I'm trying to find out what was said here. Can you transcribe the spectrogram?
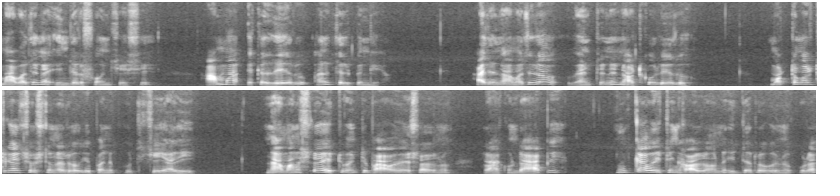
మా వదిన ఇందిర ఫోన్ చేసి అమ్మ ఇక లేరు అని తెలిపింది. అది నా మదిలో వెంటనే నాటుకోలేదు. మొట్టమొదటిగా చూస్తున్న రోగి పని పూర్తి చేయాలి. నా మనసులో ఎటువంటి భావవేశాలను రాకుండా ఆపి ఇంకా వెయిటింగ్ హాల్లో ఉన్న ఇద్దరు రోగులను కూడా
